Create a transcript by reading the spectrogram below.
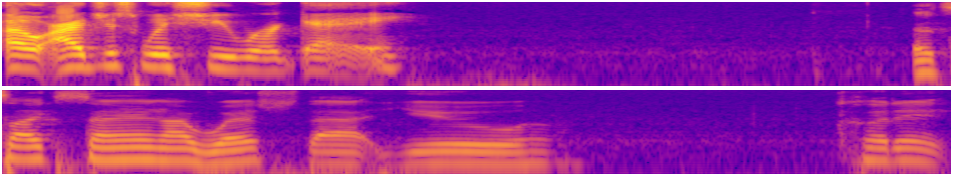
"Oh, I just wish you were gay." It's like saying I wish that you couldn't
